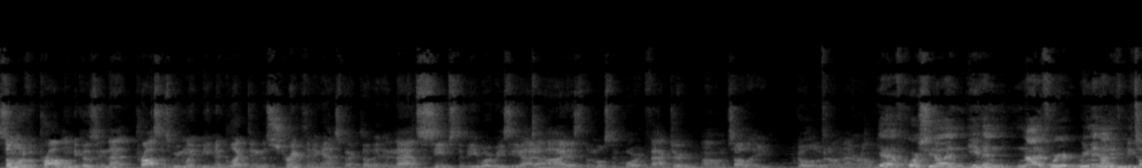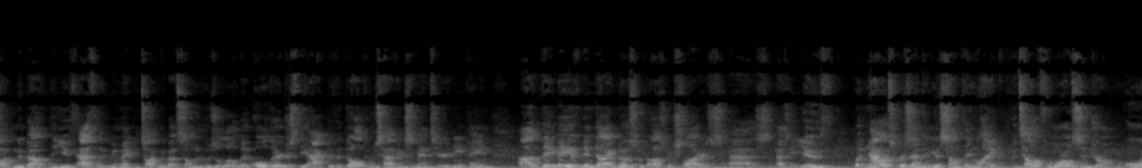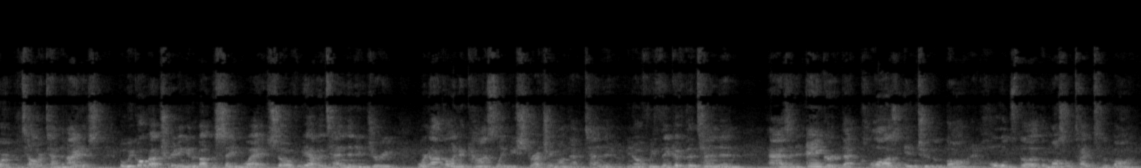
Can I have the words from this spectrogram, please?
somewhat of a problem because in that process we might be neglecting the strengthening aspect of it, and that seems to be where we see eye to eye as the most important factor. Um, so I'll let you go a little bit on that realm. Yeah, of course. You know, and even not if we're we may not even be talking about the youth athlete. We might be talking about someone who's a little bit older, just the active adult who's having some anterior knee pain. Uh, they may have been diagnosed with Osgood-Schlatter's as as a youth but now it's presenting as something like patellofemoral syndrome or patellar tendonitis. But we go about treating it about the same way. So if we have a tendon injury, we're not going to constantly be stretching on that tendon. You know, if we think of the tendon as an anchor that claws into the bone and holds the, the muscle tight to the bone,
